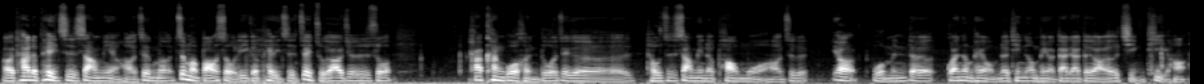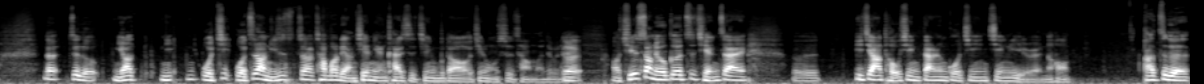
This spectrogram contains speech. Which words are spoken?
呃，它的配置上面哈，这么这么保守的一个配置，最主要就是说他看过很多这个投资上面的泡沫哈，这个。要我们的观众朋友、我们的听众朋友，大家都要有警惕哈。那这个你要你我记我知道你是在差不多两千年开始进入到金融市场嘛，对不对？对。哦，其实上流哥之前在呃一家投信担任过基金经理人哈。他这个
